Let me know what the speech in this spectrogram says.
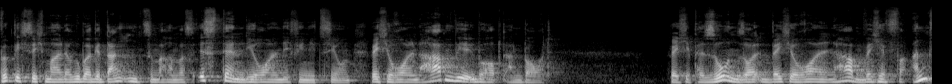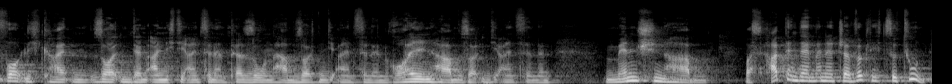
wirklich sich mal darüber Gedanken zu machen, was ist denn die Rollendefinition? Welche Rollen haben wir überhaupt an Bord? Welche Personen sollten welche Rollen haben? Welche Verantwortlichkeiten sollten denn eigentlich die einzelnen Personen haben? Sollten die einzelnen Rollen haben? Sollten die einzelnen Menschen haben? Was hat denn der Manager wirklich zu tun?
